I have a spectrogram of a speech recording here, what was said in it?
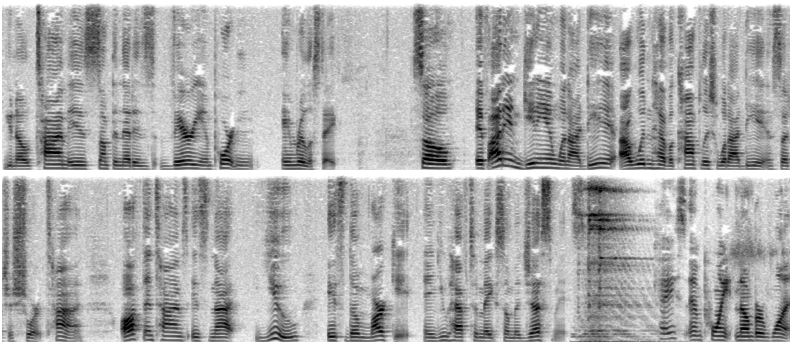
You know, time is something that is very important in real estate. So, if I didn't get in when I did, I wouldn't have accomplished what I did in such a short time. Oftentimes, it's not you, it's the market, and you have to make some adjustments. Case in point number one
